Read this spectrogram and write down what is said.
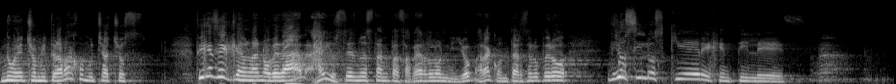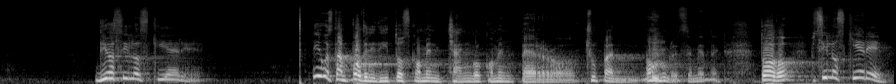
No he hecho mi trabajo, muchachos. Fíjense que en la novedad, ay, ustedes no están para saberlo ni yo para contárselo, pero Dios sí los quiere, gentiles. Dios sí los quiere. Digo, están podriditos, comen chango, comen perro, chupan, hombre, se meten, todo. Pues sí los quiere.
